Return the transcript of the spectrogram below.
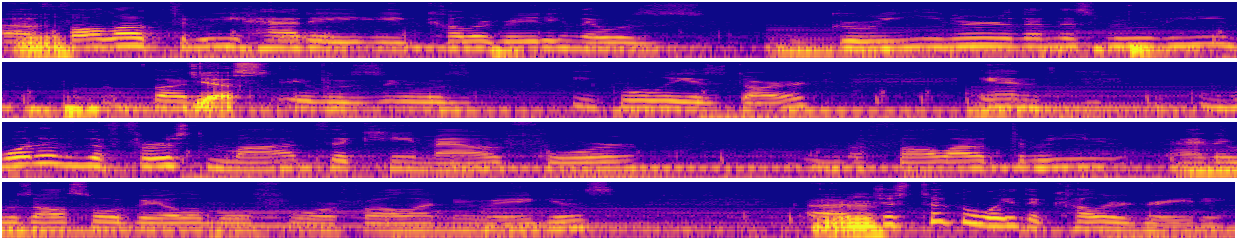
Uh, Fallout 3 had a, a color grading that was greener than this movie, but Yes. it was it was equally as dark. And one of the first mods that came out for Fallout 3, and it was also available for Fallout New Vegas, uh, Mhm. just took away the color grading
